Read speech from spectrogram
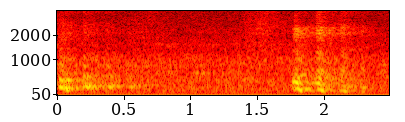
Ha, ha, ha.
